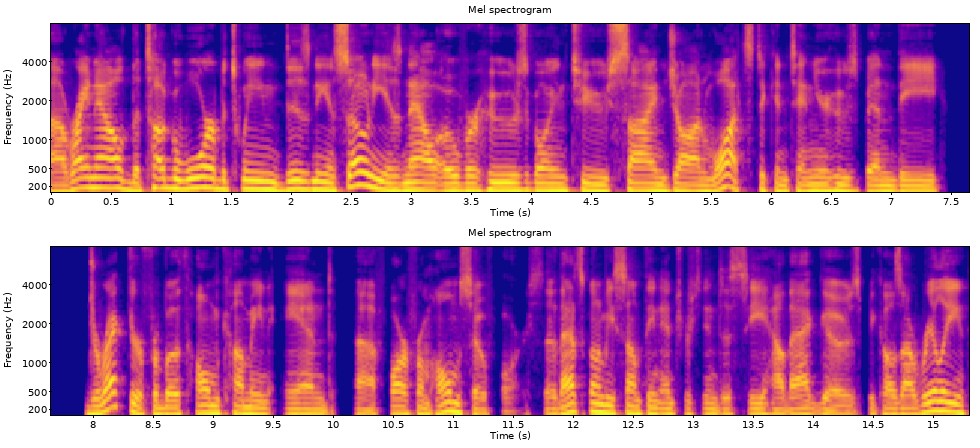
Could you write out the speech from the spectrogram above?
Uh, right now, the tug of war between Disney and Sony is now over who's going to sign Jon Watts to continue, who's been the director for both Homecoming and uh, Far From Home so far. So that's going to be something interesting to see how that goes because I really,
